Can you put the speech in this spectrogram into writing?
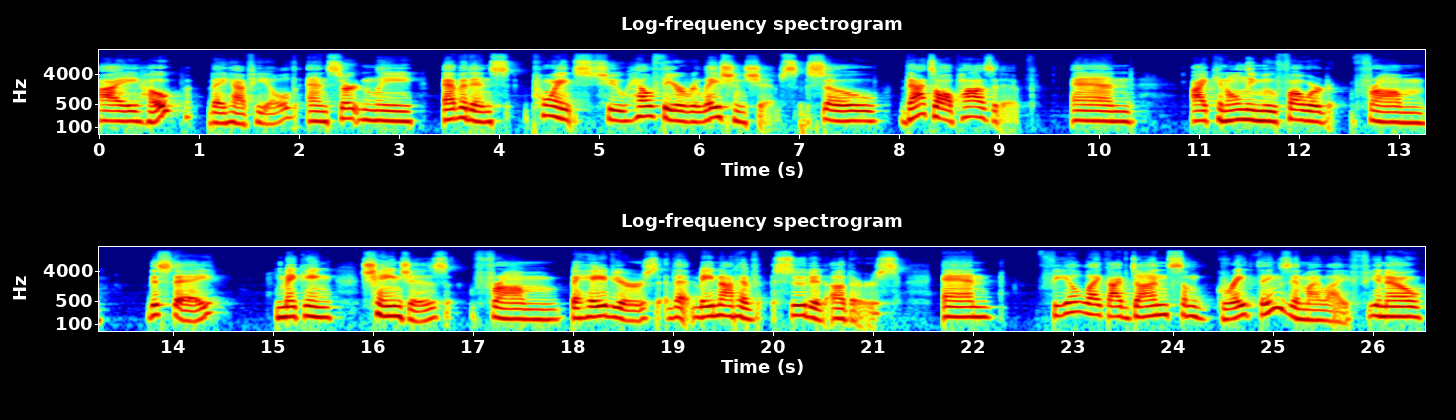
I hope they have healed. And certainly evidence points to healthier relationships. So that's all positive. And I can only move forward from this day, making changes from behaviors that may not have suited others and feel like I've done some great things in my life. You know,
